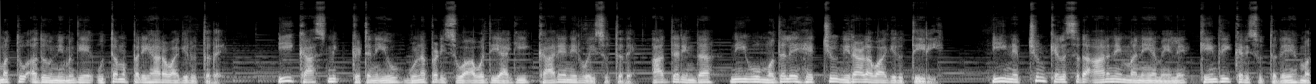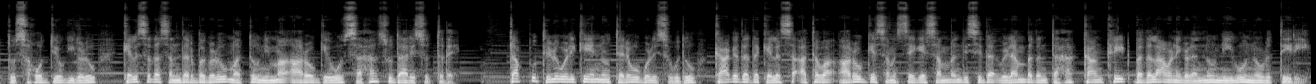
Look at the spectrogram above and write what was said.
ಮತ್ತು ಅದು ನಿಮಗೆ ಉತ್ತಮ ಪರಿಹಾರವಾಗಿರುತ್ತದೆ. ಈ ಕಾಸ್ಮಿಕ್ ಘಟನೆಯು ಗುಣಪಡಿಸುವ ಅವಧಿಯಾಗಿ ಕಾರ್ಯನಿರ್ವಹಿಸುತ್ತದೆ. ಆದ್ದರಿಂದ ನೀವು ಮೊದಲೇ ಹೆಚ್ಚು ನಿರಾಳವಾಗಿರುತ್ತೀರಿ. ಈ ನೆಪ್ಚೂನ್ ಕೆಲಸದ ಆರನೇ ಮನೆಯ ಮೇಲೆ ಕೇಂದ್ರೀಕರಿಸುತ್ತದೆ ಮತ್ತು ಸಹೋದ್ಯೋಗಿಗಳು ಕೆಲಸದ ಸಂದರ್ಭಗಳು ಮತ್ತು ನಿಮ್ಮ ಆರೋಗ್ಯವು ಸಹ ಸುಧಾರಿಸುತ್ತದೆ. ತಪ್ಪು ತಿಳುವಳಿಕೆಯನ್ನು ತೆರವುಗೊಳಿಸುವುದು, ಕಾಗದದ ಕೆಲಸ ಅಥವಾ ಆರೋಗ್ಯ ಸಮಸ್ಯೆಗೆ ಸಂಬಂಧಿಸಿದ ವಿಳಂಬದಂತಹ ಕಾಂಕ್ರೀಟ್ ಬದಲಾವಣೆಗಳನ್ನು ನೀವು ನೋಡುತ್ತೀರಿ.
